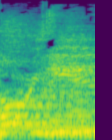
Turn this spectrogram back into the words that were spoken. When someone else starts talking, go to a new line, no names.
for you.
